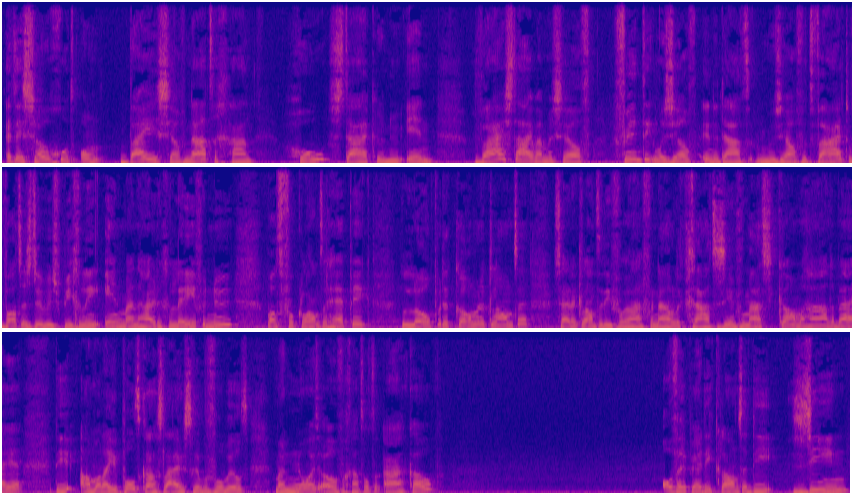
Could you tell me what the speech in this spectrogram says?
Het is zo goed om bij jezelf na te gaan hoe sta ik er nu in? Waar sta ik bij mezelf? Vind ik mezelf inderdaad mezelf het waard? Wat is de weerspiegeling in mijn huidige leven nu? Wat voor klanten heb ik? Lopen de komende klanten? Zijn er klanten die voornamelijk gratis informatie komen halen bij je? Die allemaal naar je podcast luisteren bijvoorbeeld, maar nooit overgaan tot een aankoop? Of heb jij die klanten die zien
